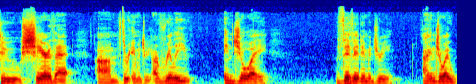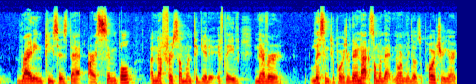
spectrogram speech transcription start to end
to share that um, through imagery. I really enjoy vivid imagery. I enjoy writing pieces that are simple enough for someone to get it if they've never listened to poetry. If they're not someone that normally goes to poetry or,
